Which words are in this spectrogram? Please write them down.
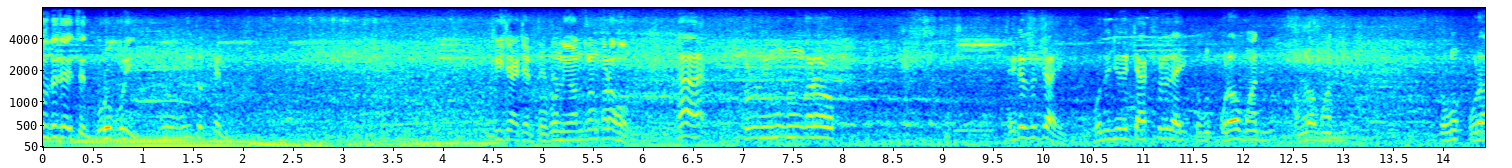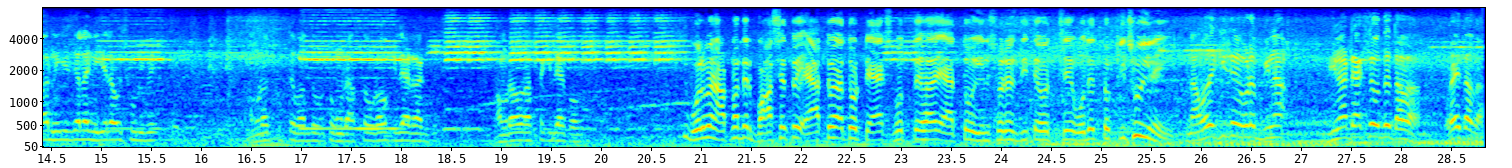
বলতে চাইছেন? পুরোপুরি? পুরোপুরি তো ফেল কি চাইছেন? টোটো নিয়ন্ত্রণ করা হোক? হ্যাঁ টোটো নিমন্ত্রণ করা হোক। এটা তো চাই। ওদের যদি ট্যাক্স তুলে দেয় তখন ওরাও বাঁচবে আমরাও বাঁচবো। তখন ওরা নিজের জেলায় নিজেরাও ছুটবে। আমরাও ছুটতে বাধ্য হব তখন রাস্তা ওরাও ক্লিয়ার রাখবে। আমরাও রাস্তা ক্লিয়ার পাবো কি বলবেন? আপনাদের বাসে তো এত এত ট্যাক্স ভরতে হয় এত ইন্স্যুরেন্স দিতে হচ্ছে ওদের তো কিছুই নেই। না ওদের কিছু নেই, ওরা বিনা বিনা ট্যাক্সে ওদের দাদা ওরাই দাদা।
